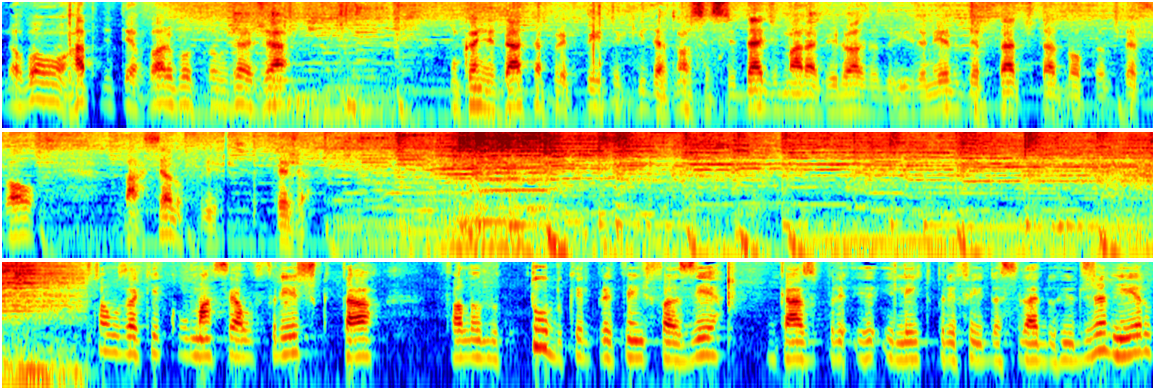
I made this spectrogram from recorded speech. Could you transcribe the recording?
Nós vamos a um rápido intervalo, voltamos já já um candidato a prefeito aqui da nossa cidade maravilhosa do Rio de Janeiro, deputado estadual pelo pessoal, Marcelo Freixo. Seja. Estamos aqui com o Marcelo Freixo, que está falando tudo que ele pretende fazer, em caso eleito prefeito da cidade do Rio de Janeiro.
